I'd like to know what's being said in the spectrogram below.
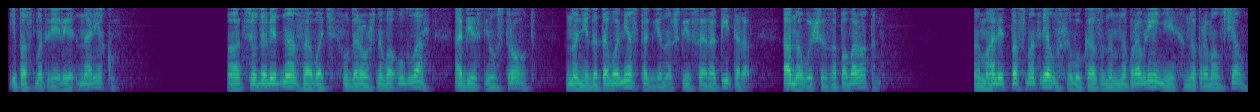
и посмотрели на реку. «Отсюда видна заводь у дорожного угла», — объяснил Строуд. «Но не до того места, где нашли сэра Питера. Оно выше за поворотом». Малет посмотрел в указанном направлении, но промолчал.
